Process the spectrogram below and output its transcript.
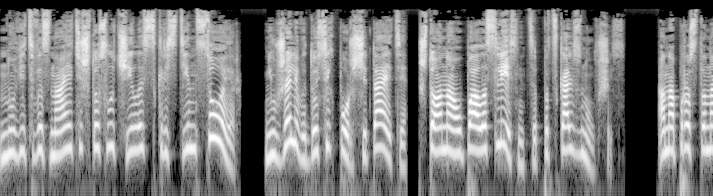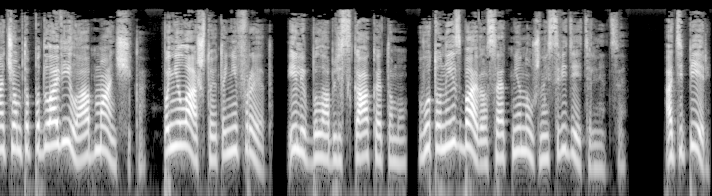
но ведь вы знаете, что случилось с Кристин Сойер. Неужели вы до сих пор считаете, что она упала с лестницы, подскользнувшись? Она просто на чем-то подловила обманщика, поняла, что это не Фред, или была близка к этому. Вот он и избавился от ненужной свидетельницы. А теперь,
